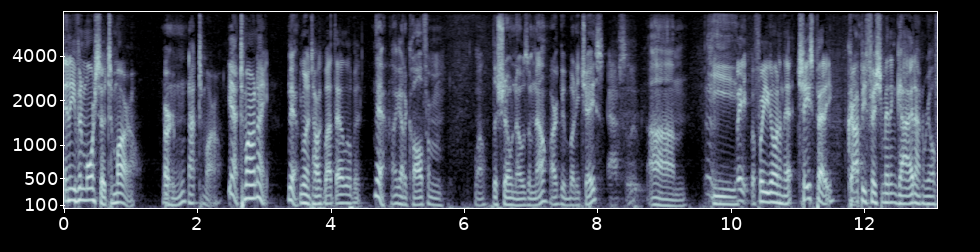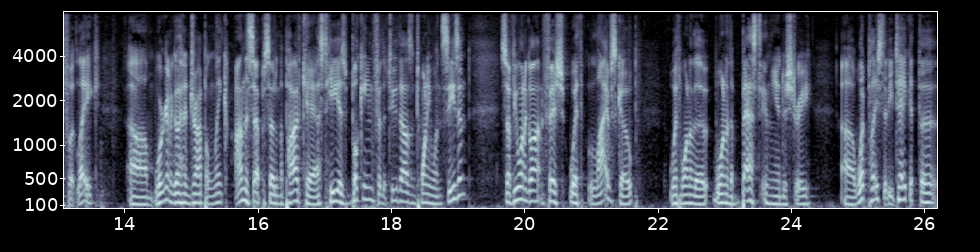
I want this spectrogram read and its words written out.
and even more so tomorrow, or not tomorrow. Yeah, tomorrow night. Yeah. you want to talk about that a little bit? Yeah, I got a call from, well, the show knows him now. Our good buddy Chase. Absolutely. Um, he Wait, before you go into that, Chase Petty, crappie fisherman and guide on Reelfoot Lake. Um, we're going to go ahead and drop a link on this episode in the podcast. He is booking for the 2021 season. So if you want to go out and fish with Live Scope, with one of the one of the best in the industry, uh, what place did he take at the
